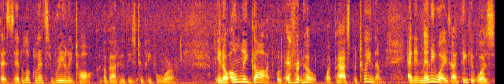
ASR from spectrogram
that said, look, let's really talk about who these two people were. You know, only God will ever know what passed between them. And in many ways, I think it was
